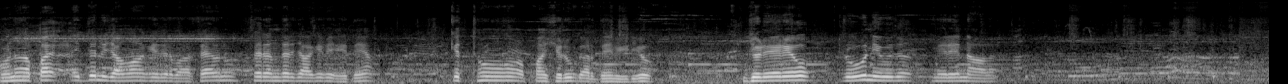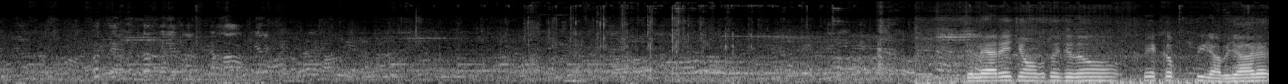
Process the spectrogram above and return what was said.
ਹੁਣ ਆਪਾਂ ਇੱਧਰ ਨੂੰ ਜਾਵਾਂਗੇ ਦਰਬਾਰ ਸਾਹਿਬ ਨੂੰ, ਫਿਰ ਅੰਦਰ ਜਾ ਕੇ ਵੇਖਦੇ ਆ ਕਿੱਥੋਂ ਆਪਾਂ ਸ਼ੁਰੂ ਕਰਦੇ ਹਾਂ ਵੀਡੀਓ ਜੁੜੇ ਰਹੋ ਟਰੂ ਨਿਊਜ਼ ਮੇਰੇ ਨਾਲ। ਜਲਿਆਰੇ ਚੌਂਕ ਤੋਂ ਜਦੋਂ ਇੱਕ ਭੀੜਾ ਬਾਜ਼ਾਰ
